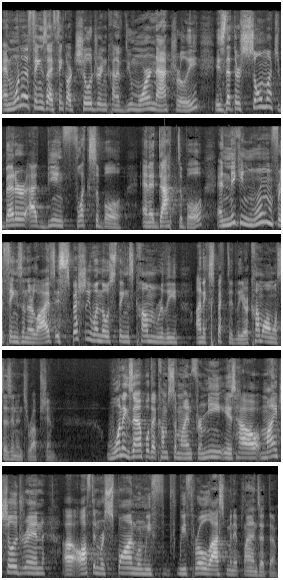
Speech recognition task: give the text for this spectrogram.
And one of the things I think our children kind of do more naturally is that they're so much better at being flexible and adaptable and making room for things in their lives, especially when those things come really unexpectedly or come almost as an interruption. One example that comes to mind for me is how my children uh, often respond when we, th- we throw last minute plans at them.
